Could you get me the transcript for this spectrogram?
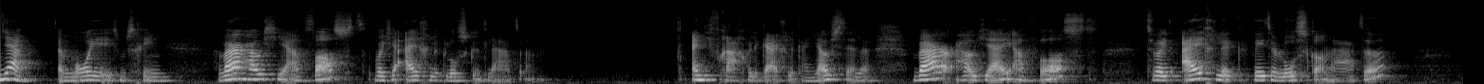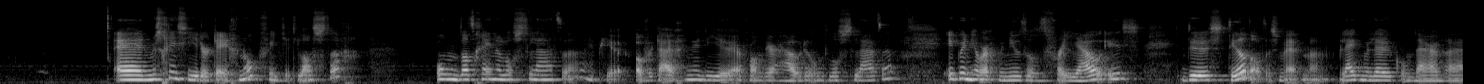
ja, een mooie is misschien, waar houd je je aan vast wat je eigenlijk los kunt laten? En die vraag wil ik eigenlijk aan jou stellen. Waar houd jij aan vast terwijl je het eigenlijk beter los kan laten? En misschien zie je er tegenop, vind je het lastig om datgene los te laten? Heb je overtuigingen die je ervan weerhouden om het los te laten? Ik ben heel erg benieuwd wat het voor jou is. Dus deel dat eens met me. Lijkt me leuk om daar uh,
